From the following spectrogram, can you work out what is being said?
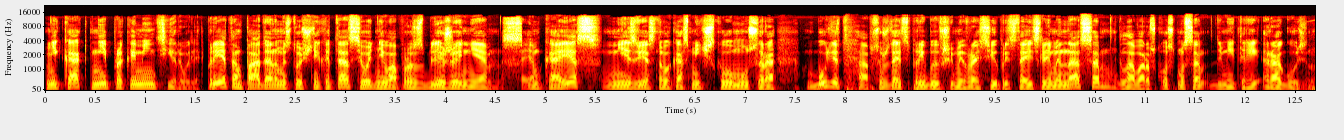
никак не прокомментировали. При этом, по данным источника ТАСС, сегодня вопрос сближения с МКС, неизвестного космического мусора, будет обсуждать с прибывшими в Россию представителями НАСА глава Роскосмоса Дмитрий Рогозин.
